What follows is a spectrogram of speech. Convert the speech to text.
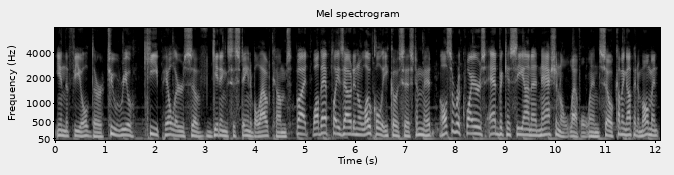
in the field there are two real key pillars of getting sustainable outcomes. But while that plays out in a local ecosystem, it also requires advocacy on a national level. And so, coming up in a moment,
